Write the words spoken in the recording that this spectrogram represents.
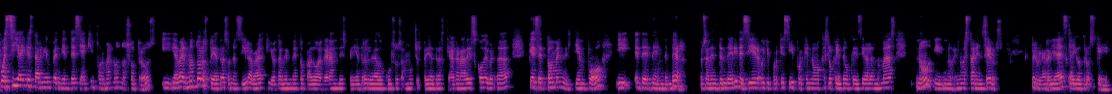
pues sí hay que estar bien pendientes y hay que informarnos nosotros. Y, a ver, no todos los pediatras son así. La verdad es que yo también me he topado a grandes pediatras, le he dado cursos a muchos pediatras que agradezco de verdad que se tomen el tiempo y de, de entender. O sea, de entender y decir, oye, ¿por qué sí? ¿Por qué no? ¿Qué es lo que le tengo que decir a las mamás? ¿No? Y no, no estar en ceros. Pero la realidad es que hay otros que,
